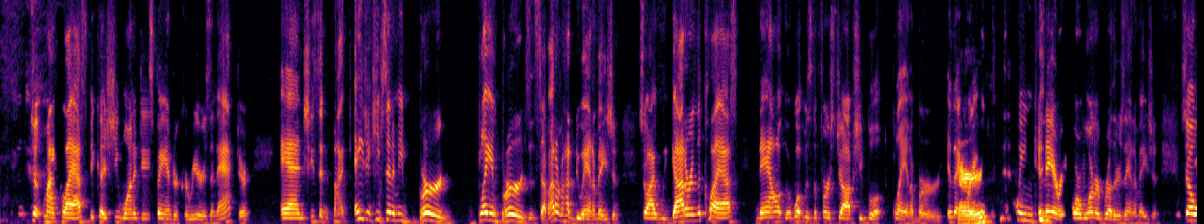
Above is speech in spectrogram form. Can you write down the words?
took my class because she wanted to expand her career as an actor and she said, My agent keeps sending me bird playing birds and stuff. I don't know how to do animation. So I we got her in the class. Now, what was the first job she booked? Playing a bird in that bird. Queen Canary or Warner Brothers animation. So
